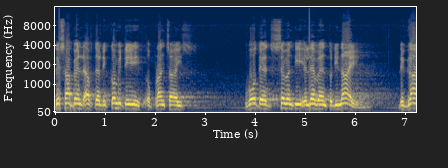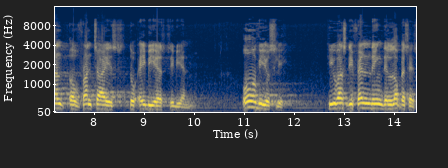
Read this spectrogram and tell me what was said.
This happened after the Committee of Franchise voted 70-11 to deny the grant of franchise to ABS-CBN. Obviously, he was defending the Lopezes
